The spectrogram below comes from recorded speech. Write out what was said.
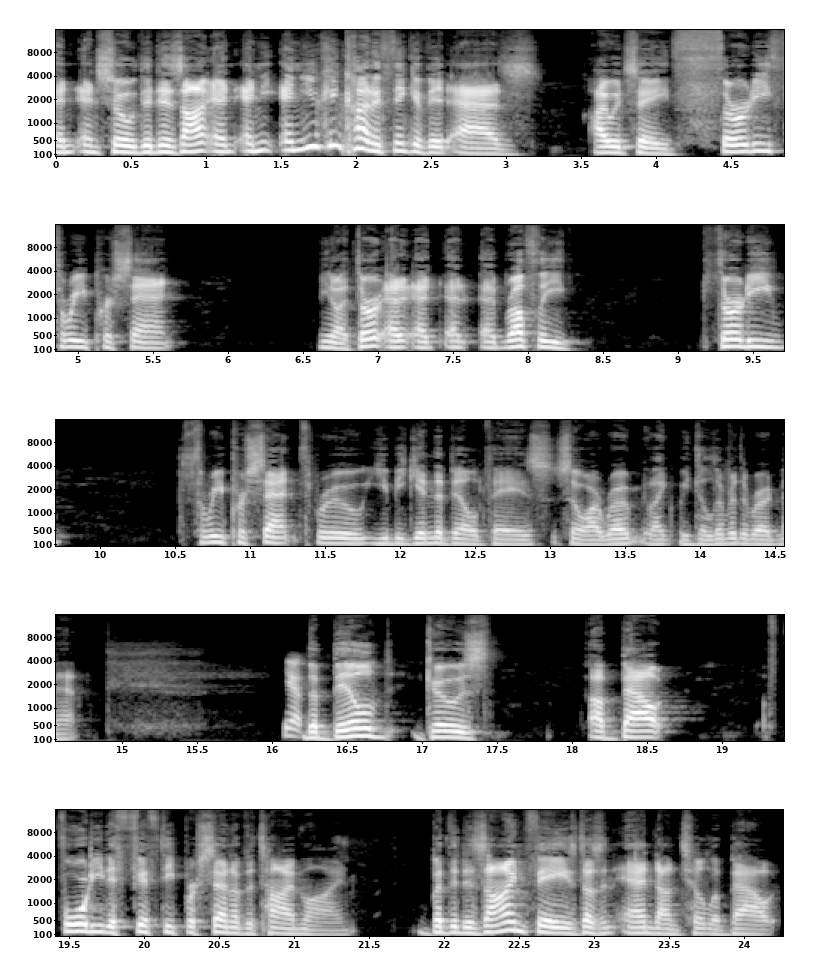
and and so the design and and and you can kind of think of it as i would say 33% you know at, thir- at, at, at, roughly 33% through you begin the build phase so our road like we deliver the roadmap Yep. the build goes about 40 to 50% of the timeline but the design phase doesn't end until about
